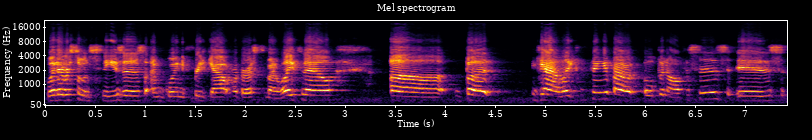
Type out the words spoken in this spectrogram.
whenever someone sneezes, I'm going to freak out for the rest of my life now. Uh, but yeah, like the thing about open offices is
